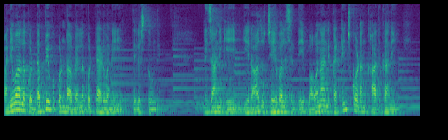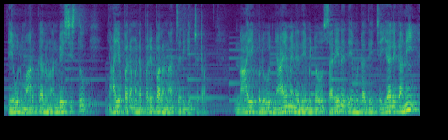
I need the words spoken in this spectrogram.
పనివాళ్ళకు డబ్బు ఇవ్వకుండా వెళ్ళగొట్టాడు అని తెలుస్తుంది. నిజానికి ఈ రాజు చేయవలసింది భవనాన్ని కట్టించుకోవడం కాదు కానీ దేవుడి మార్గాలను అన్వేషిస్తూ న్యాయపరమైన పరిపాలన జరిగించటం. నాయకులు న్యాయమైనది ఏమిటో సరైనది ఏమిటో అది చెయ్యాలి కానీ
